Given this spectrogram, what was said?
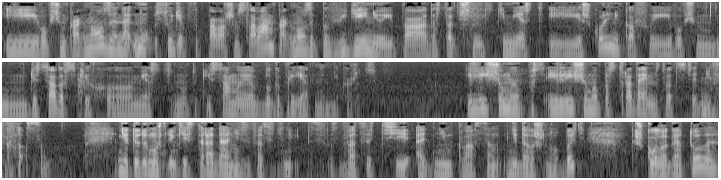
И, в общем, прогнозы, ну, судя по вашим словам, прогнозы по введению и по достаточности мест и школьников, и, в общем, детсадовских э, мест, ну, такие самые благоприятные, мне кажется. Или еще мы, или еще мы пострадаем с 21 классом? Нет, я думаю, что никаких страданий с, 20, с 21 классом не должно быть. Школа готова,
